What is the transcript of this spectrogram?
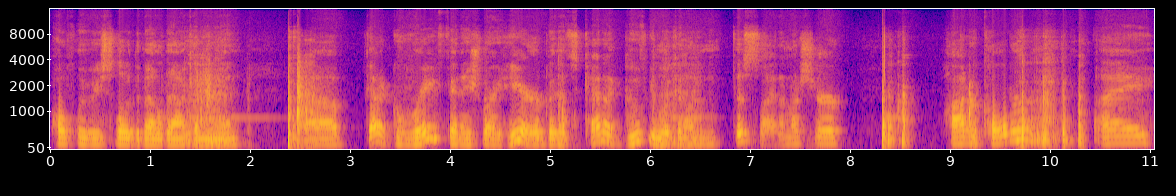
hopefully we slowed the metal down coming in. Uh, got a great finish right here, but it's kind of goofy looking on this side. I'm not sure hot or colder. I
